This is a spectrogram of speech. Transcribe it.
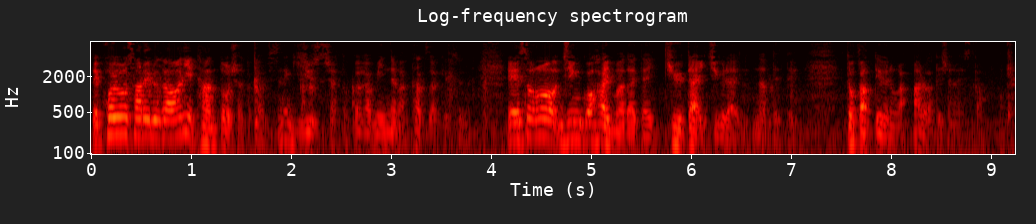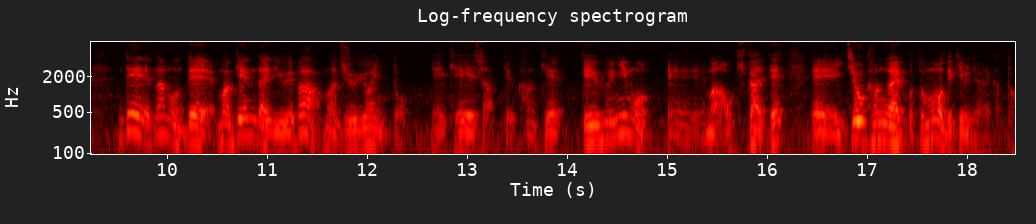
で、雇用される側に担当者とかですね、技術者とかがみんなが立つわけですよね。えー、その人口配分はだいたい9対1ぐらいになってて、とかっていうのがあるわけじゃないですか。で、なので、まあ、現代で言えば、まあ、従業員と、え、経営者っていう関係っていうふうにも、えー、まあ、置き換えて、えー、一応考えることもできるんじゃないかと。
